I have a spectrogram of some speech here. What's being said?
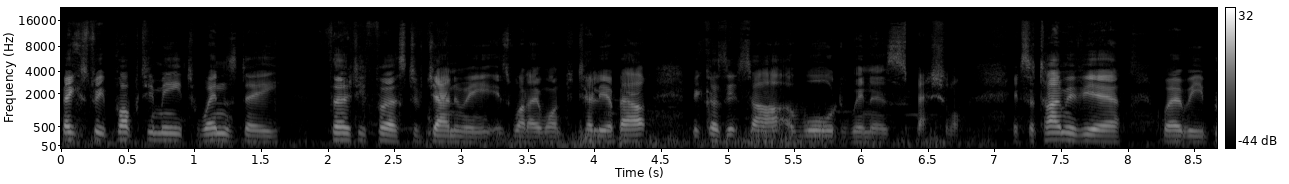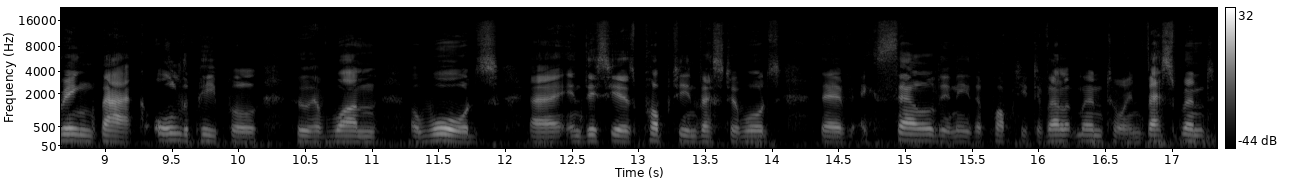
Baker Street Property Meet, Wednesday 31st of January is what I want to tell you about because it's our award winners special. It's a time of year where we bring back all the people who have won awards uh, in this year's Property Investor Awards. They've excelled in either property development or investment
